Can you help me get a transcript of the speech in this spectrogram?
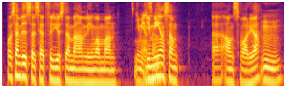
Och sen visar det sig att för just den behandlingen var man Gemensamt. gemensamt eh, ansvariga. Mm.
